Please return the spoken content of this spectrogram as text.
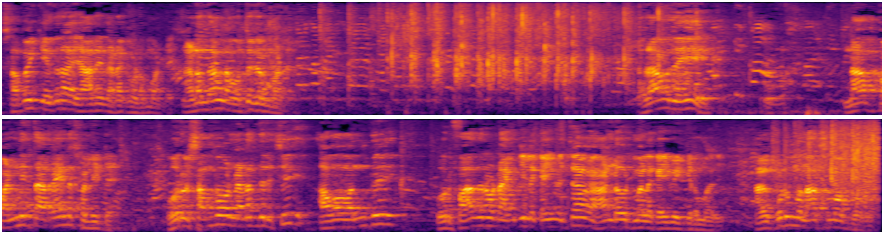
சபைக்கு எதிராக யாரையும் நடக்க விட மாட்டேன். நடந்தாலும் நான் ஒத்துக்கிற மாட்டேன். அதாவது நான் பண்ணி தர்றேன்னு சொல்லிட்டேன். ஒரு சம்பவம் நடந்துருச்சு. அவன் வந்து ஒரு ஃபாதரோட அங்கில கை வச்சா அவன் ஆண்டவர் மேலே கை வைக்கிற மாதிரி. அவன் குடும்பம் நாசமாக போகும்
